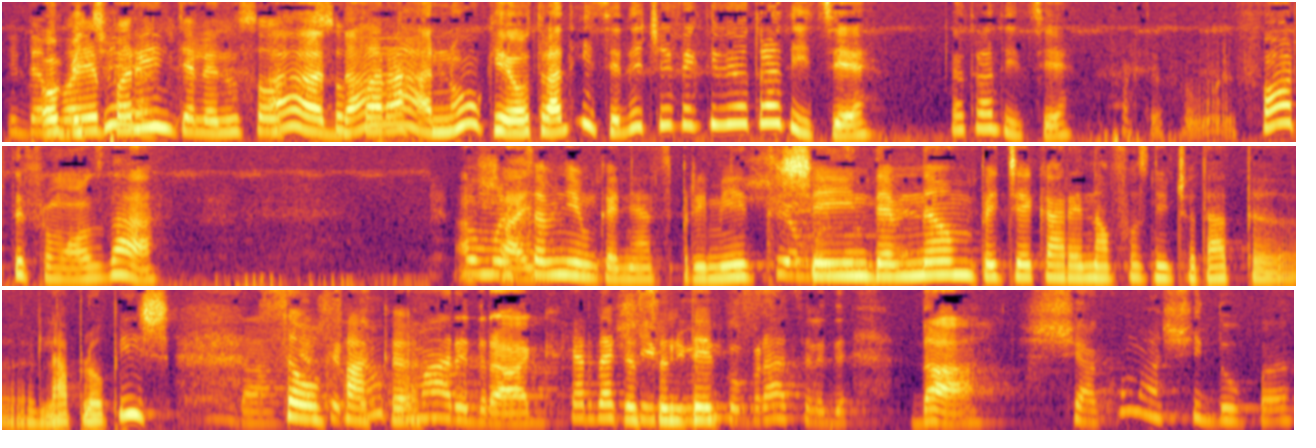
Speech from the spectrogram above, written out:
E de voie părintele, nu s-o A, supăra. Da, nu, că e o tradiție. Deci, efectiv, e o tradiție. E o tradiție. Foarte frumos. Foarte frumos, da. Vă Așa e. mulțumim că ne-ați primit Și eu și, mulțumesc. îndemnăm pe cei care n-au fost niciodată la Plopiș Da. să Îi o așteptăm facă. Cu mare drag. Chiar dacă și îi primim sunteți- cu brațele de... Da, și acum și după,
